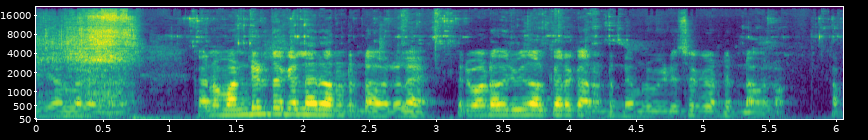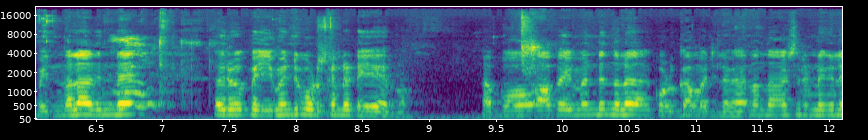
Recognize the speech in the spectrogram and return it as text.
ചെയ്യാനുള്ള കാര്യങ്ങൾ കാരണം വണ്ടി എടുത്തൊക്കെ എല്ലാവരും അറിഞ്ഞിട്ടുണ്ടാവല്ലോ അല്ലേ? ഒരുപാട് ഒരുവിധ ആൾക്കാരൊക്കെ അറിഞ്ഞിട്ടുണ്ട് നമ്മൾ വീഡിയോസ് ഒക്കെ കണ്ടിട്ടുണ്ടാവല്ലോ അപ്പൊ ഇന്നലെ അതിന്റെ ഒരു പേയ്മെന്റ് കൊടുക്കേണ്ട ഡേ ആയിരുന്നു. അപ്പോൾ ആ പേയ്മെന്റ് ഇന്നലെ കൊടുക്കാൻ പറ്റില്ല. കാരണം എന്താ വെച്ചിട്ടുണ്ടെങ്കിൽ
